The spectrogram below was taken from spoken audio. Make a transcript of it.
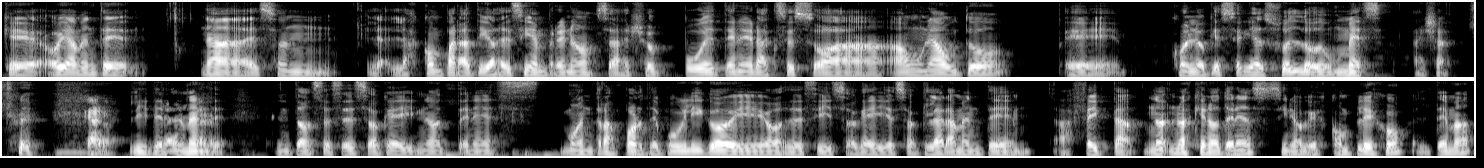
Que obviamente, nada, son las comparativas de siempre, ¿no? O sea, yo pude tener acceso a, un auto eh, con lo que sería el sueldo de un mes allá. Claro. Literalmente. Entonces es, ok, no tenés buen transporte público y vos decís, ok, eso claramente afecta, no, no es que no tenés, sino que es complejo el tema,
